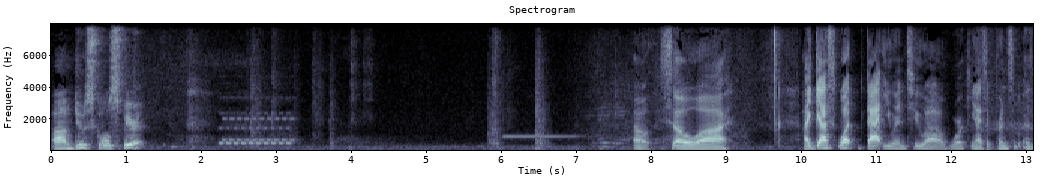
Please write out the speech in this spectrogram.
um, do school spirit. Oh, so uh, I guess what got you into uh, working as a principal, as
